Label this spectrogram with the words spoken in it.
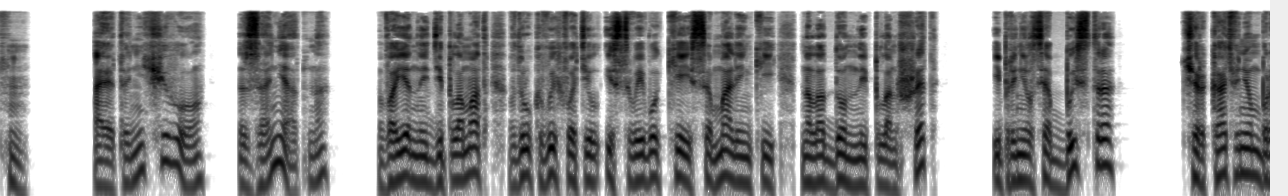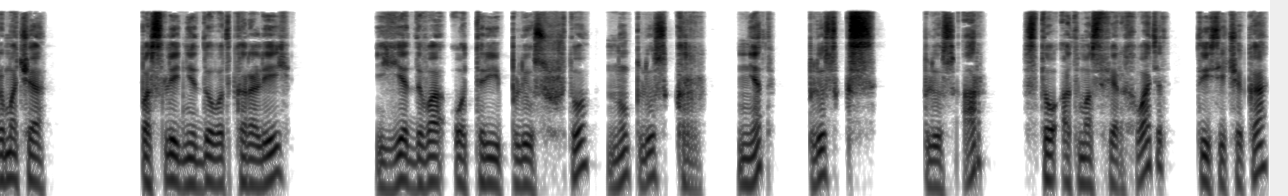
хм, а это ничего, занятно. Военный дипломат вдруг выхватил из своего кейса маленький наладонный планшет и принялся быстро черкать в нем бормоча. Последний довод королей. Е2О3 плюс что? Ну, плюс КР. Нет, плюс КС. Плюс АР. 100 атмосфер хватит. 1000 К,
